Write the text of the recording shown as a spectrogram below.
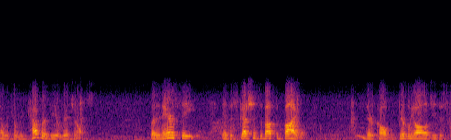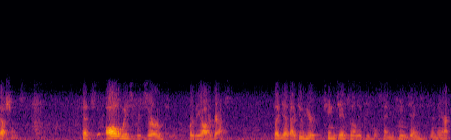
and we can recover the originals. But in inerrancy in discussions about the Bible, they're called bibliology discussions. That's always reserved for the autographs. But yet I do hear King James only people saying the King James is inerrant.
